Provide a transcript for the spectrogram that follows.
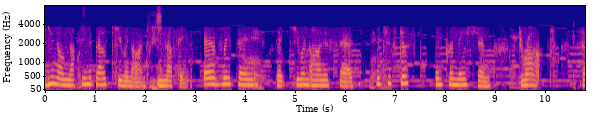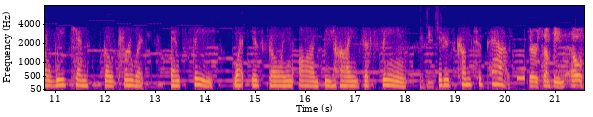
You know nothing about QAnon. Nothing. Everything that QAnon has said, which is just information dropped so we can go through it and see what is going on behind the scenes. It has come to pass. There's something else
